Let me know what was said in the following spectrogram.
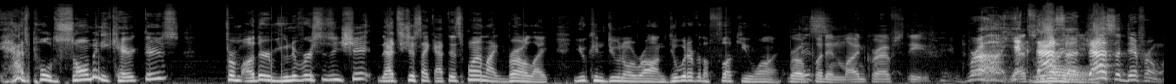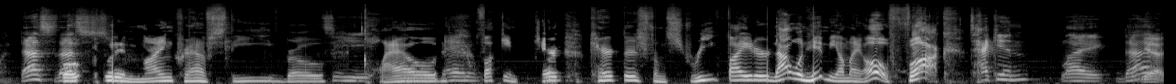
has pulled so many characters from other universes and shit. That's just like at this point, like, bro, like you can do no wrong. Do whatever the fuck you want. Bro, This- put in Minecraft Steve. Bro, yeah, That's that's, a right. that's a different one. That's Bro, that's put in Minecraft, Steve, bro. see Cloud. and fucking char- characters from Street Fighter. That one hit me. I'm like, oh fuck. Tekken, like that. Yeah,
